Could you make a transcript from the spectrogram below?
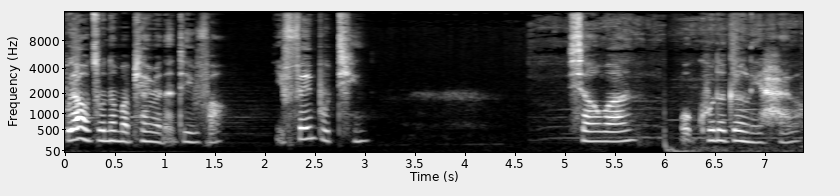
不要租那么偏远的地方，你非不听。想完，我哭得更厉害了。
